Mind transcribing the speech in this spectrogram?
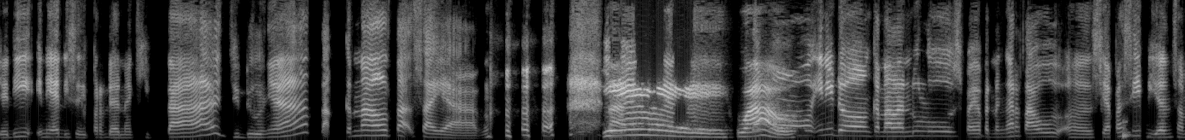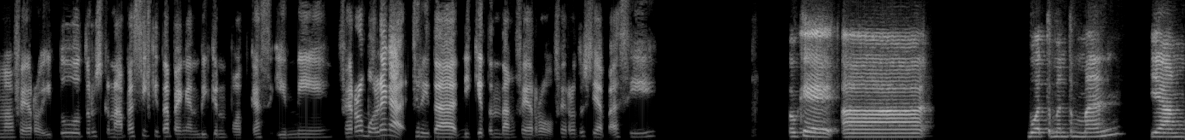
Jadi ini edisi perdana kita, judulnya tak kenal tak sayang. nah, Yeay, wow. Oh ini dong kenalan dulu supaya pendengar tahu uh, siapa sih Bian sama Vero itu. Terus kenapa sih kita pengen bikin podcast ini? Vero boleh nggak cerita dikit tentang Vero? Vero itu siapa sih? Oke, okay, uh, buat teman-teman yang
